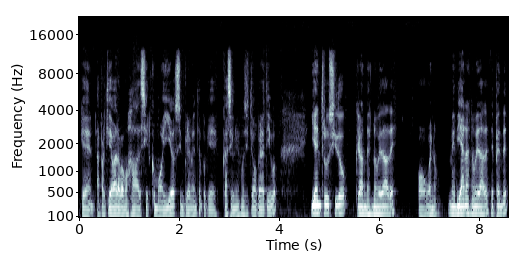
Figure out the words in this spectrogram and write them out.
que a partir de ahora vamos a decir como iOS simplemente porque es casi el mismo sistema operativo. Y ha introducido grandes novedades, o bueno, medianas novedades, depende,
